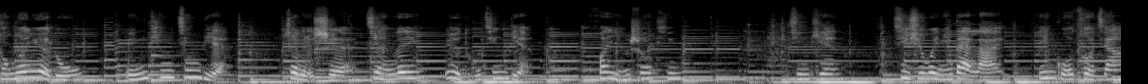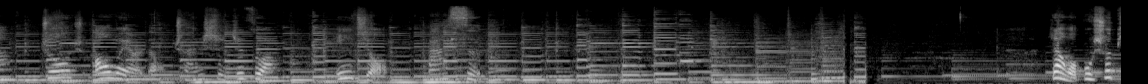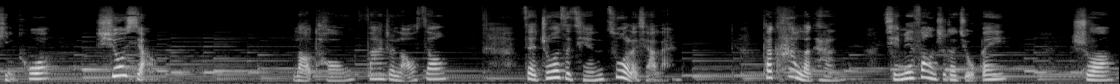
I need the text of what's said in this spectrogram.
重温阅读，聆听经典。这里是建威阅读经典，欢迎收听。今天继续为您带来英国作家 George Orwell 的传世之作《一九八四》。让我不说品托，休想！老头发着牢骚，在桌子前坐了下来。他看了看前面放置的酒杯，说：“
